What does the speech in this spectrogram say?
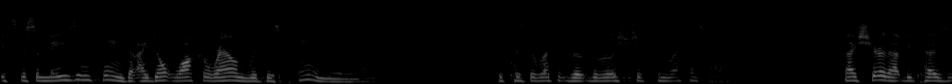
it's this amazing thing that I don't walk around with this pain in me anymore because the, recon- the, the relationship's been reconciled. And I share that because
